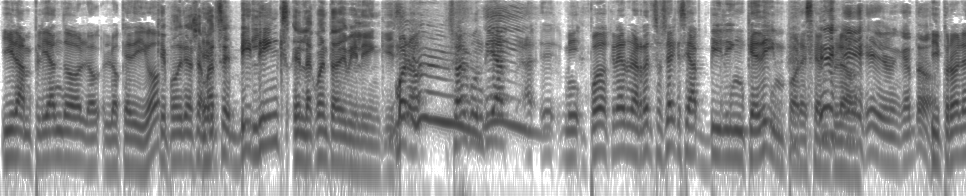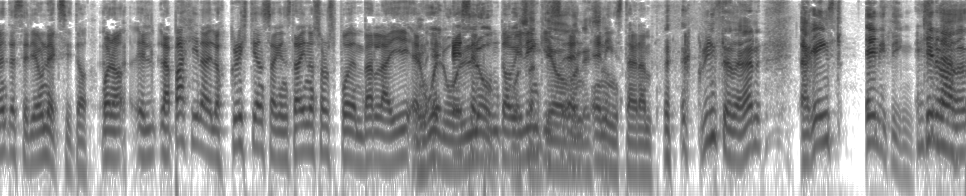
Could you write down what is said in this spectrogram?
ir ampliando lo, lo que digo. Que podría llamarse B-Links en la cuenta de B-Linkis. Bueno, yo algún día eh, mi- puedo crear una red social que sea Bilinkedin, por ejemplo. me encantó. Y probablemente sería un éxito. Bueno, el- la página de los Christians Against Dinosaurs pueden verla ahí Me en vuelvo s.bilinkis loco, con en, eso. Instagram. Christian Against Anything. Es Quiero una-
